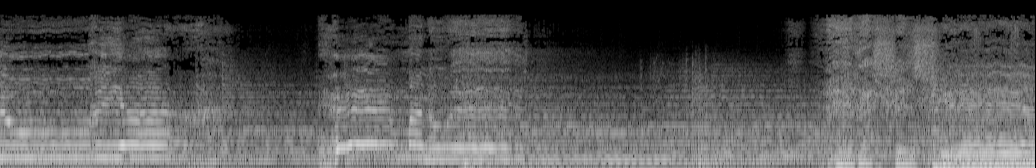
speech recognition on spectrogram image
lluvia, Emmanuel. Eres el cielo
